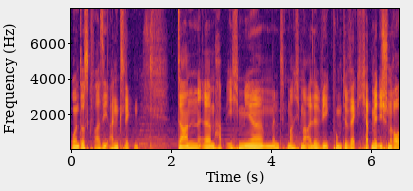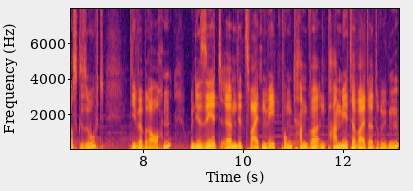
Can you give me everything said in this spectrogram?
und das quasi anklicken. Dann ähm, habe ich mir, Moment, mache ich mal alle Wegpunkte weg. Ich habe mir die schon rausgesucht, die wir brauchen. Und ihr seht, ähm, den zweiten Wegpunkt haben wir ein paar Meter weiter drüben,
